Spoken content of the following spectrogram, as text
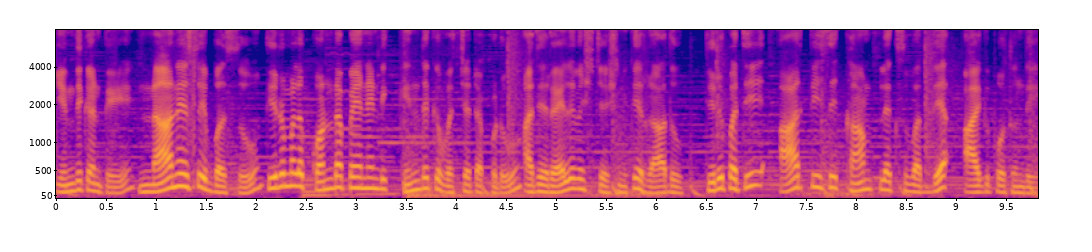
ఎందుకంటే నాన్ ఏసీ బస్సు తిరుమల కొండపై నుండి కిందకి వచ్చేటప్పుడు అది రైల్వే స్టేషన్కి రాదు. తిరుపతి ఆర్టీసీ కాంప్లెక్స్ వద్దే ఆగిపోతుంది.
